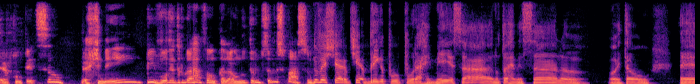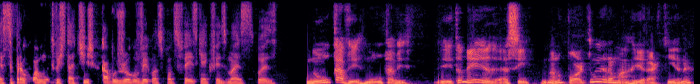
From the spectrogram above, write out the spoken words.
É a competição. É que nem pivô dentro do garrafão, cada um lutando por seu espaço. No vestiário tinha briga por, por arremesso, ah, não tô arremessando, ou então é, se preocupava muito com estatística, acaba o jogo, vê quantos pontos fez, quem é que fez mais, coisas. Nunca vi, nunca vi. E também, assim, lá no Porto era uma hierarquia, né?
